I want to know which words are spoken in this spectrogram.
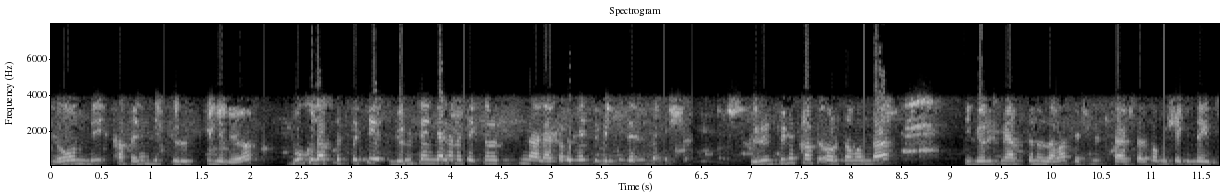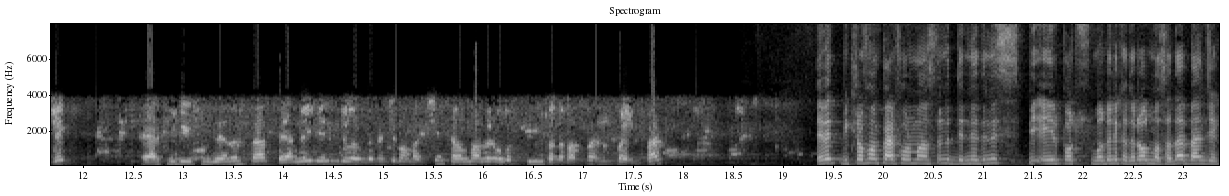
yoğun bir kafenin dip gürültüsü geliyor. Bu kulaklıktaki gürültü engelleme teknolojisiyle alakalı net bir bilgi verilmemiş. Gürültülü kafe ortamında bir görüşme yaptığınız zaman sesiniz karşı tarafa bu şekilde gidecek. Eğer ki video işinize yararsa beğenmeyi ve yeni videolarımda kaçırmamak için kanalıma abone olup film butonuna basmayı unutmayın lütfen. Evet mikrofon performansını dinlediniz. Bir AirPods modeli kadar olmasa da bence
